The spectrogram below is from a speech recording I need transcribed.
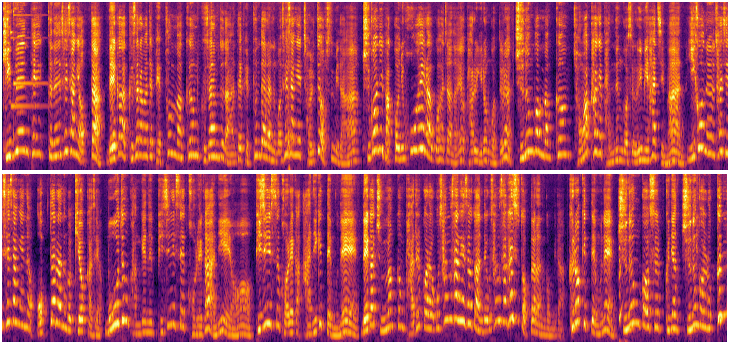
기브 앤 테이크는 세상에 없다. 내가 그 사람한테 베푼 만큼 그 사람도 나한테 베푼다라는 건 세상에 절대 없습니다. 주거니 받거니 호혜라고 하잖아요. 바로 이런 것들은 주는 것만큼 정확하게 받는 것을 의미하지만 이거는 사실 세상에는 없다라는 걸 기억하세요. 모든 관계는 비즈니스의 거래가 아니에요. 비즈니스 거래가 아니기 때문에 내가 준 만큼 받을 거라고 상상해서도 안 되고 상상할 수도 없다라는 겁니다. 그렇기 때문에 주는 것을 그냥 주는 걸로 끝내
